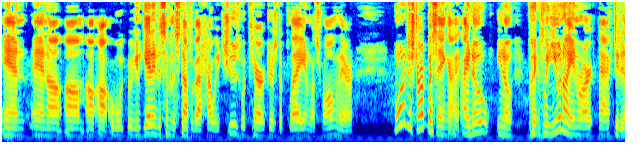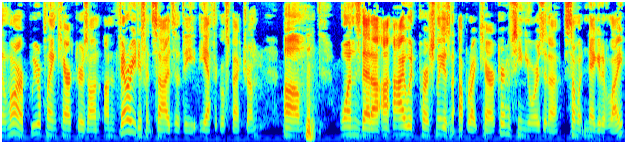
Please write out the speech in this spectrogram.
and and uh, um, uh, uh, we're going to get into some of the stuff about how we choose what characters to play and what's wrong there. I wanted to start by saying I, I know, you know, when, when, you and I interacted in LARP, we were playing characters on, on very different sides of the, the ethical spectrum. Um, hmm. ones that uh, I, I, would personally, as an upright character, have seen yours in a somewhat negative light.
